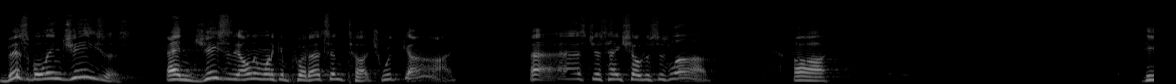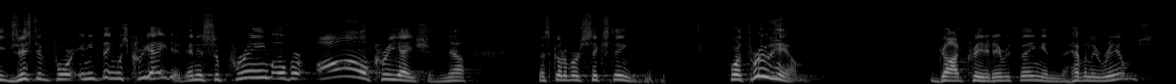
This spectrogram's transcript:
visible in Jesus. And Jesus is the only one who can put us in touch with God. Uh, that's just how he showed us his love. Uh, he existed before anything was created and is supreme over all creation. Now, let's go to verse 16. For through him, God created everything in the heavenly realms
